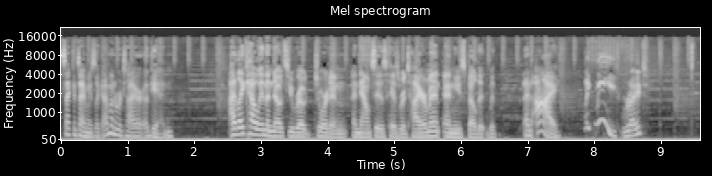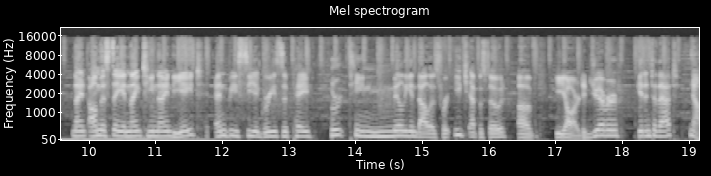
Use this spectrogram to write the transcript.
Second time he's like, I'm going to retire again. I like how in the notes you wrote Jordan announces his retirement and you spelled it with an I, like me. Right? On this day in 1998, NBC agrees to pay $13 million for each episode of ER. Did you ever get into that? No,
